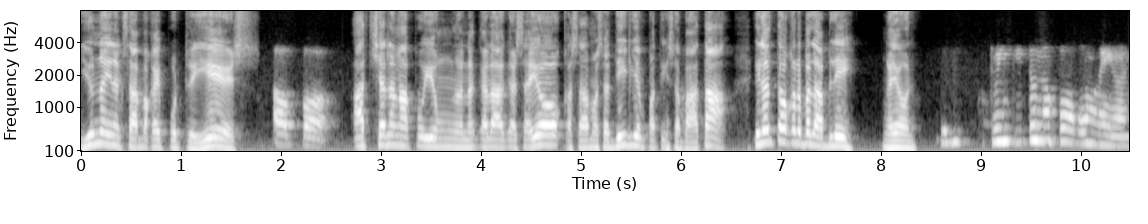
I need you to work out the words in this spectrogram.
Yun na yung nagsama kayo for three years. Opo. At siya na nga po yung uh, nag-alaga sa iyo, kasama sa Dillion, pating sa bata. Ilan taon ka na ba, Lovely, ngayon? 22 na po ako ngayon.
